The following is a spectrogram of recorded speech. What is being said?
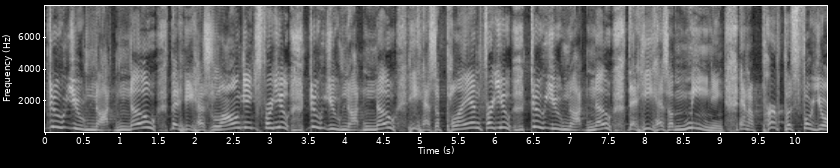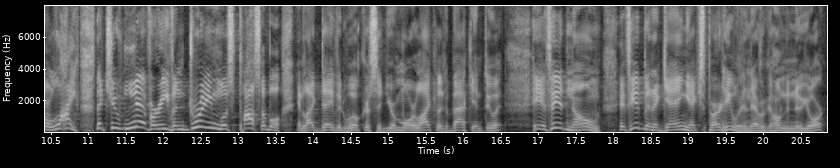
Do you not know that He has longings for you? Do you not know he has a plan for you? Do you not know that He has a meaning and a purpose for your life that you've never even dreamed was possible? And like David Wilkerson, you're more likely to back into it. If he'd known, if he'd been a gang expert, he would have never gone to New York.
